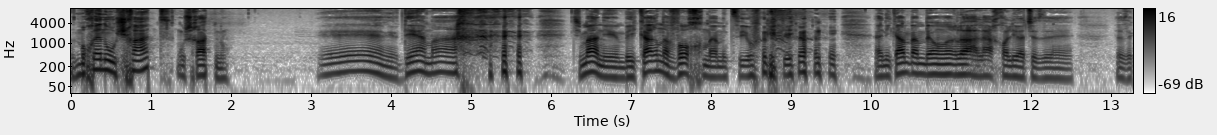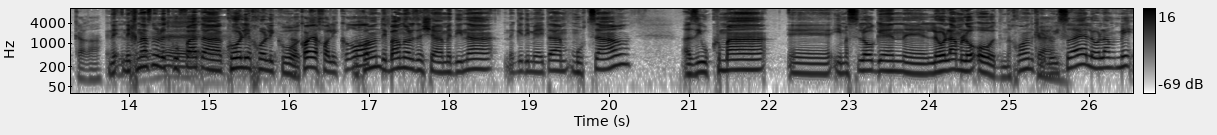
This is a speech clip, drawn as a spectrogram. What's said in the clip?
אז מוחנו הושחת. הושחתנו. אה, אני יודע מה... תשמע, אני בעיקר נבוך מהמציאות, כאילו, אני, אני כמה פעמים ביום אומר, לא, לא יכול להיות שזה, שזה קרה. נכנסנו לתקופת הכל יכול לקרות. הכל יכול לקרות. נכון? דיברנו על זה שהמדינה, נגיד אם היא הייתה מוצר, אז היא הוקמה אה, עם הסלוגן אה, לעולם לא עוד, נכון? כן. כאילו ישראל לעולם, מי,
